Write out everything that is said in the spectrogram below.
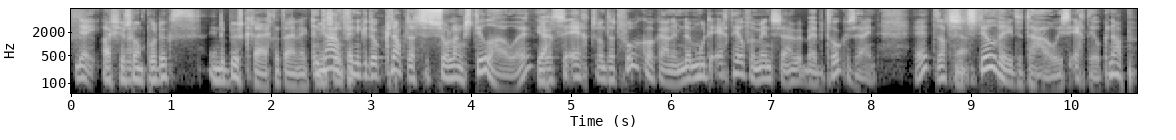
Nee. als je zo'n product in de bus krijgt uiteindelijk. En daarom vind ik het ook knap dat ze zo lang stilhouden. Hè? Ja. Dat ze echt, want dat vroeg ik ook aan hem. Daar moeten echt heel veel mensen bij betrokken zijn. Hè? Dat ze Ja. het stil weten te houden is echt heel knap.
